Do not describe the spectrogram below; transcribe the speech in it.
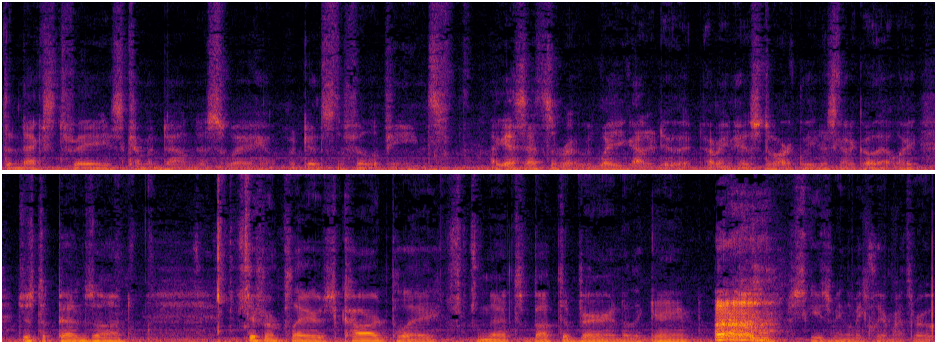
the next phase coming down this way against the Philippines. I guess that's the way you got to do it. I mean, historically, you just got to go that way. Just depends on different players' card play, and that's about the variant of the game. Excuse me, let me clear my throat.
